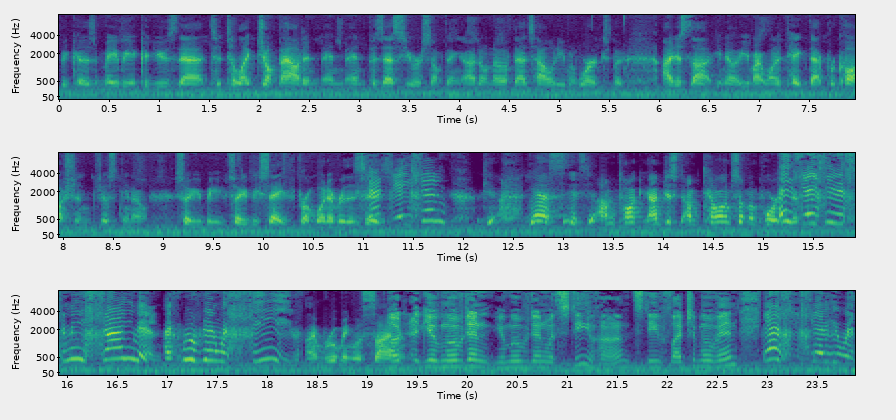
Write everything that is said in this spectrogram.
because maybe it could use that to, to like jump out and, and, and possess you or something. I don't know if that's how it even works, but I just thought, you know, you might want to take that precaution just, you know, so you'd be so you'd be safe from whatever this Is is. Jason? Yeah, yes, it's I'm talking I'm just I'm telling him something important. Hey. Jason, it's me, Simon. I've moved in with Steve. I'm rooming with Oh, Simon. you moved in. You moved in with Steve, huh? Steve let you move in. Yes, he said he was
